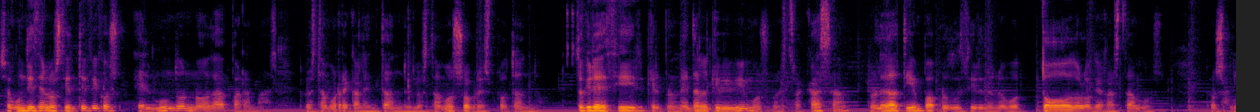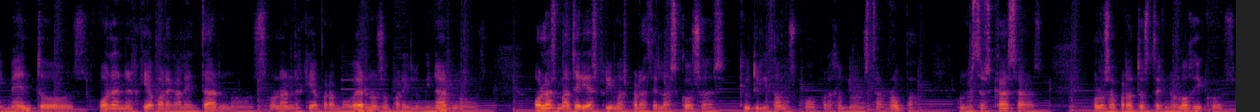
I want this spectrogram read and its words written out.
Según dicen los científicos, el mundo no da para más. Lo estamos recalentando y lo estamos sobreexplotando. Esto quiere decir que el planeta en el que vivimos, nuestra casa, no le da tiempo a producir de nuevo todo lo que gastamos. Los alimentos, o la energía para calentarnos, o la energía para movernos o para iluminarnos, o las materias primas para hacer las cosas que utilizamos, como por ejemplo nuestra ropa, o nuestras casas, o los aparatos tecnológicos.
